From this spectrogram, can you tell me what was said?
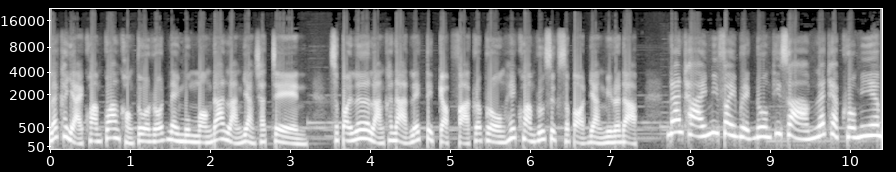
และขยายความกว้างของตัวรถในมุมมองด้านหลังอย่างชัดเจน สปอยเลอร์หลังขนาดเล็กติดกับฝากระโปรงให้ความรู้สึกสปอร์ตอย่างมีระดับ ด้านท้ายมีไฟเบรกดวงที่ 3 และแถบโครเมียม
